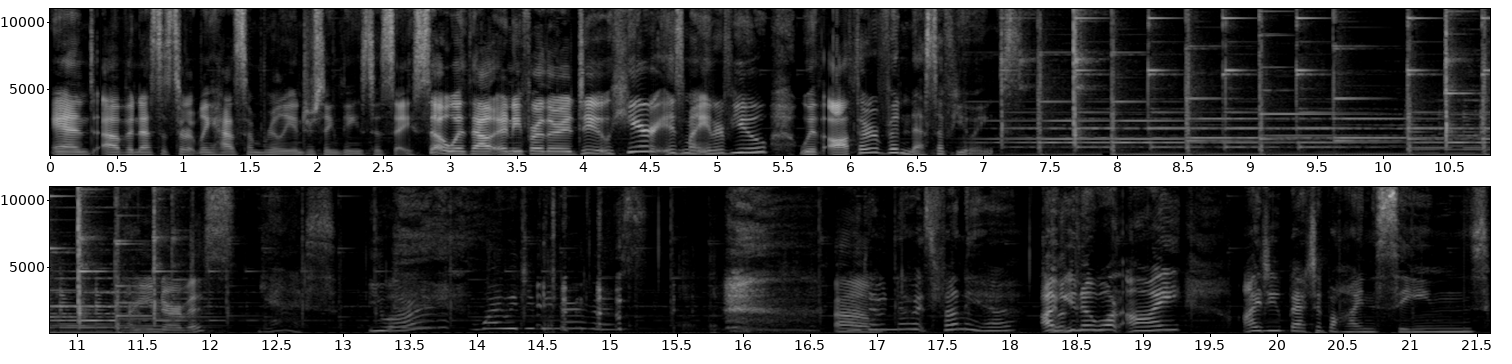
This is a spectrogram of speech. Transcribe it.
and uh, vanessa certainly has some really interesting things to say. So without any further ado here is my interview with author vanessa fewings. Are you nervous? Yes. you are would you be nervous I um, don't know. It's funny, huh? I, you know what? I I do better behind the scenes,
